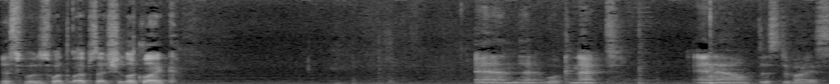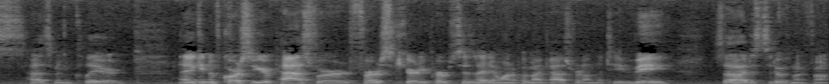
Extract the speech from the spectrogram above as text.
This was what the website should look like. And then it will connect. And now this device has been cleared. Now you can of course do your password. For security purposes I didn't want to put my password on the TV so I just did it with my phone.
